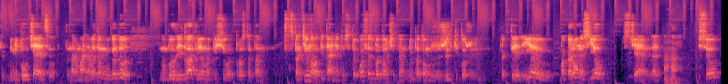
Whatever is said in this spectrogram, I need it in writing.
как бы не получается вот это нормально. В этом году ну, были два приема пищи вот просто там спортивного питания, то есть это кофе с батончиком и потом жидкий тоже коктейль. И я макароны съел с чаем, да. Ага. Все,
